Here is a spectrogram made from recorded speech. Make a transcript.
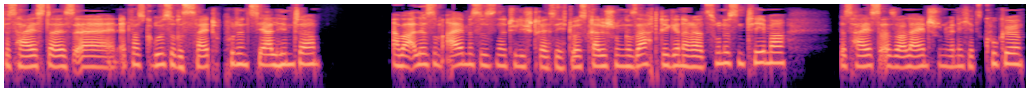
Das heißt, da ist äh, ein etwas größeres Zeitpotenzial hinter. Aber alles im allem ist es natürlich stressig. Du hast gerade schon gesagt, Regeneration ist ein Thema. Das heißt also allein schon, wenn ich jetzt gucke,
